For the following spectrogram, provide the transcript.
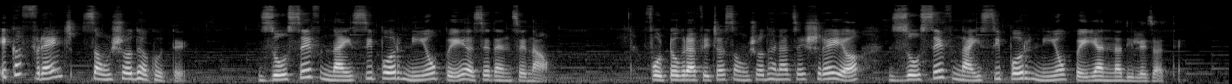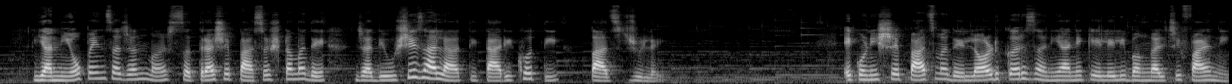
एका फ्रेंच संशोधक होते. जोसेफ नायसिपोर नियोपे असे त्यांचे नाव. फोटोग्राफीच्या संशोधनाचे श्रेय जोसेफ नायसिपोर नियोपे यांना दिले जाते. या निओपेनचा जन्म सतराशे पासष्टमध्ये ज्या दिवशी झाला ती तारीख होती पाच जुलै. एकोणीसशे पाचमध्ये लॉर्ड कर्झन याने केलेली बंगालची फाळणी.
